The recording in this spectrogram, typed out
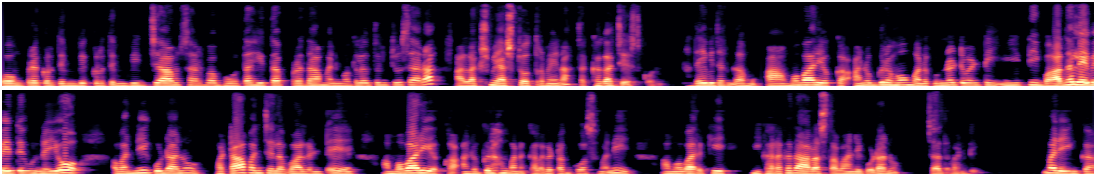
ఓం ప్రకృతిం వికృతిం విద్యాం సర్వభూతహిత ప్రదాం అని మొదలవుతుంది చూసారా? ఆ లక్ష్మి అష్టోత్తరమైనా చక్కగా చేసుకోండి. అదేవిధంగా ఆ అమ్మవారి యొక్క అనుగ్రహం మనకున్నటువంటి ఈతి బాధలు ఏవైతే ఉన్నాయో అవన్నీ కూడాను పటాపంచలవ్వాలంటే అమ్మవారి యొక్క అనుగ్రహం మనకు కలగటం కోసమని అమ్మవారికి ఈ కనకదార స్తవాన్ని కూడాను చదవండి. మరి ఇంకా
